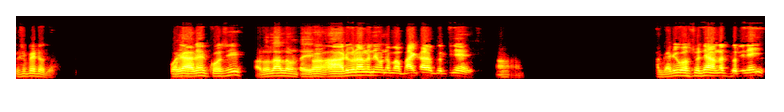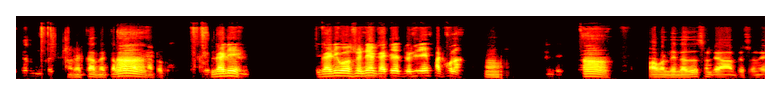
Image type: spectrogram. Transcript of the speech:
విడిచిపెట్టొద్దు పోయాలి కోసి అడవులలో ఉంటాయి. ఆ అడవులలోనే ఉన్న మా బాయి కాడ దొరికినాయి. గడి వస్తుంటే అన్న దొరికినాయి. గడి గడి వస్తుంటే గడి దొరికినాయి పట్టుకున్నా. ఆ, పాపం దీంట్లో చూస్తుంటే ఏమనిపిస్తుంది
